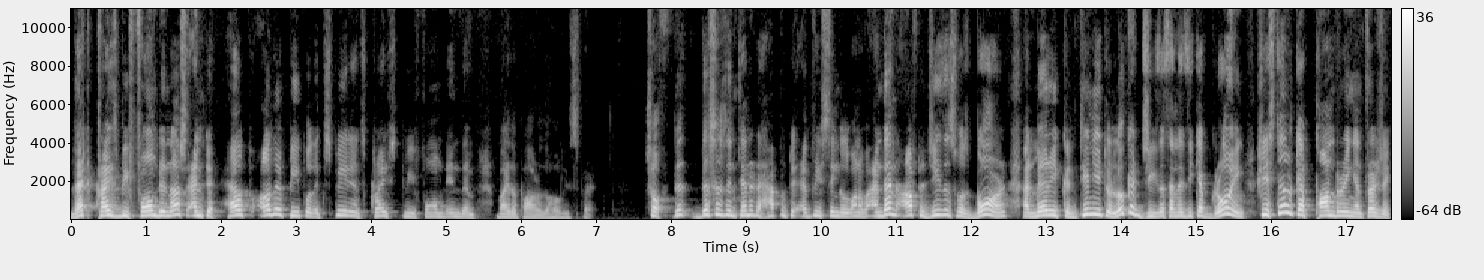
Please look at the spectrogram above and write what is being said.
let Christ be formed in us and to help other people experience Christ to be formed in them by the power of the Holy Spirit. So th- this is intended to happen to every single one of us. And then after Jesus was born and Mary continued to look at Jesus and as he kept growing, she still kept pondering and treasuring.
